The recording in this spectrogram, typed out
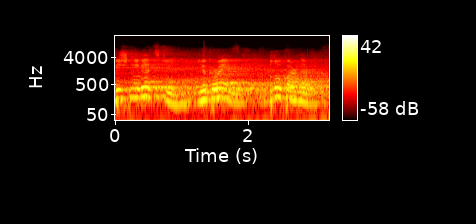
Vishnevetsky, Ukraine, blue corner.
